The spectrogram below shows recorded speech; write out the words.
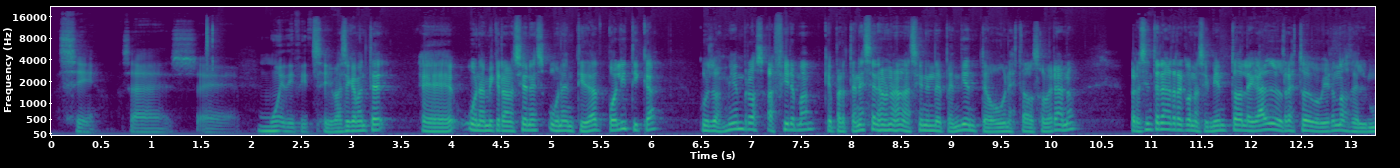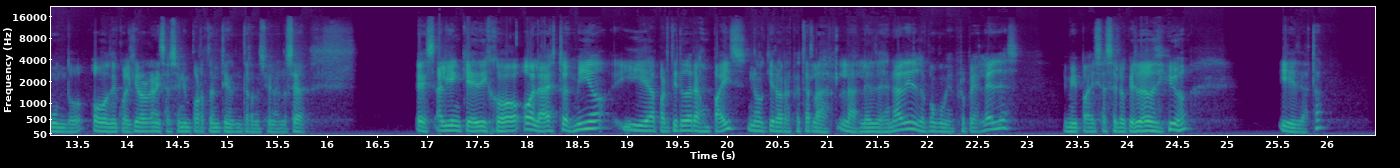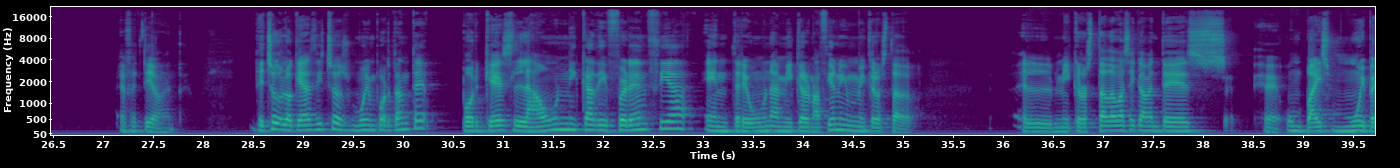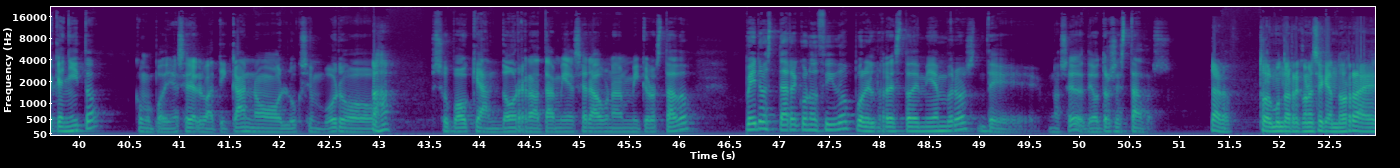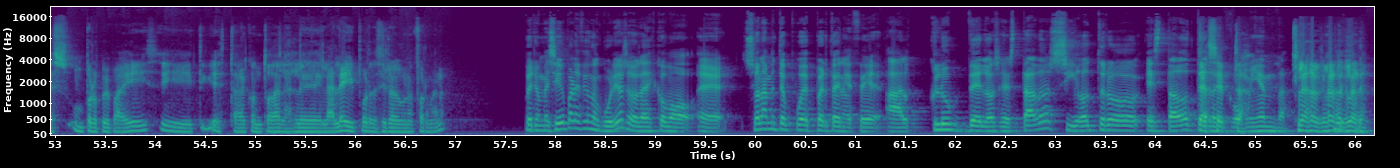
Sí, o sea, es eh, muy difícil. Sí, básicamente eh, una micronación es una entidad política cuyos miembros afirman que pertenecen a una nación independiente o un estado soberano, pero sin tener el reconocimiento legal del resto de gobiernos del mundo o de cualquier organización importante internacional. O sea, es alguien que dijo, hola, esto es mío y a partir de ahora es un país, no quiero respetar las, las leyes de nadie, yo pongo mis propias leyes y mi país hace lo que yo digo y ya está. Efectivamente. De hecho, lo que has dicho es muy importante porque es la única diferencia entre una micronación y un microestado. El microestado básicamente es eh, un país muy pequeñito, como podría ser el Vaticano, Luxemburgo, Ajá. supongo que Andorra también será un microestado, pero está reconocido por el resto de miembros de, no sé, de otros estados. Claro, todo el mundo reconoce que Andorra es un propio país y está con todas las leyes de la ley, por decirlo de alguna forma, ¿no? Pero me sigue pareciendo curioso, o sea, es como, eh, solamente puedes pertenecer al club de los estados si otro estado te, acepta. recomienda. Claro, claro, claro.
